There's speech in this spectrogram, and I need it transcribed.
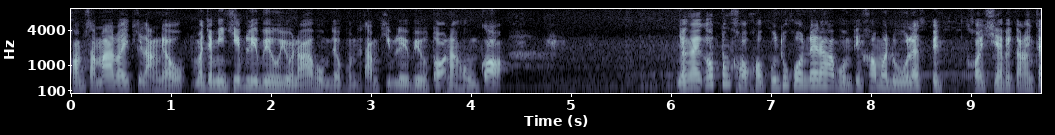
ความสามารถไว้ทีหลังเดี๋ยวมันจะมีคลิปรีวิวอยู่นะครับผมเดี๋ยวผมจะทำคลิปรีวิวต่อนะผมก็ยังไงก็ต้องขอขอบคุณทุกคนด้วยนะครับผมที่เข้ามาดูและเป็นคอยเชียร์เป็นกำลังใจ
